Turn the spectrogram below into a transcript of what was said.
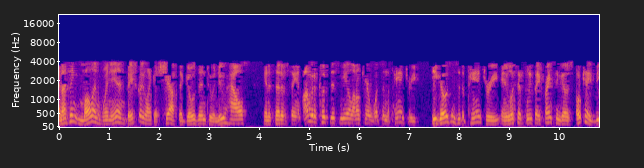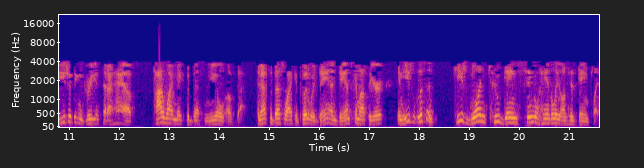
And I think Mullen went in basically like a chef that goes into a new house and instead of saying, I'm going to cook this meal, I don't care what's in the pantry, he goes into the pantry and looks at Felipe Franks and goes, okay, these are the ingredients that I have. How do I make the best meal of that? And that's the best way I can put it with Dan. Dan's come out there and he's, listen, he's won two games single handedly on his game plan.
